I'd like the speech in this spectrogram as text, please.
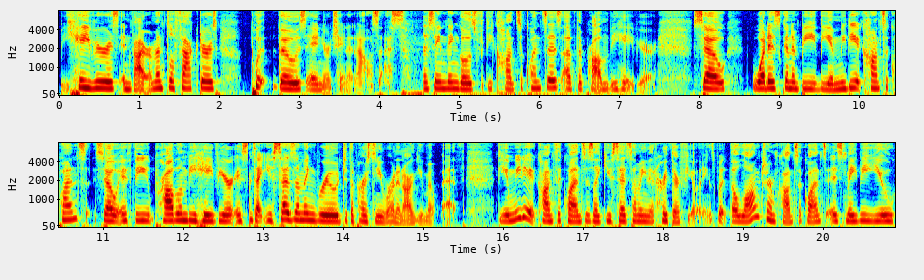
behaviors, environmental factors. Put those in your chain analysis. The same thing goes for the consequences of the problem behavior. So, what is going to be the immediate consequence. So, if the problem behavior is that you said something rude to the person you were in an argument with, the immediate consequence is like you said something that hurt their feelings. But the long term consequence is maybe you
